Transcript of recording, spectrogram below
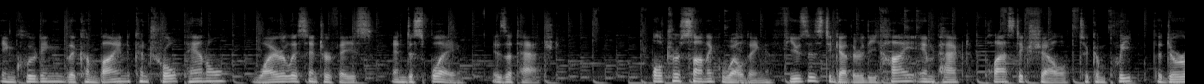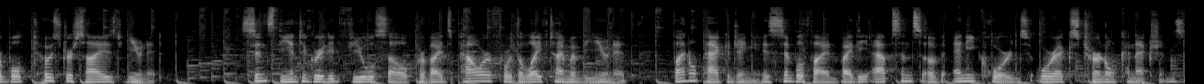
including the combined control panel, wireless interface, and display, is attached. Ultrasonic welding fuses together the high impact plastic shell to complete the durable toaster sized unit. Since the integrated fuel cell provides power for the lifetime of the unit, final packaging is simplified by the absence of any cords or external connections.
